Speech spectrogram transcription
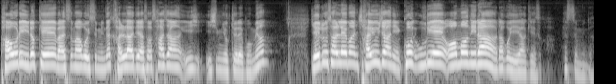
바울이 이렇게 말씀하고 있습니다. 갈라디아서 4장 26절에 보면 예루살렘은 자유자니 곧 우리의 어머니라라고 이야기했습니다.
